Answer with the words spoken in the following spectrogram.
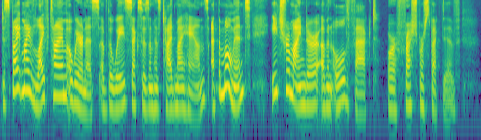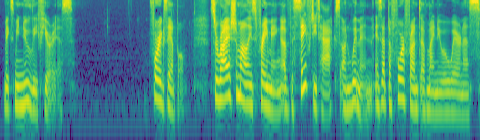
Despite my lifetime awareness of the ways sexism has tied my hands, at the moment, each reminder of an old fact or a fresh perspective makes me newly furious. For example, Soraya Chemaly's framing of the safety tax on women is at the forefront of my new awareness.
